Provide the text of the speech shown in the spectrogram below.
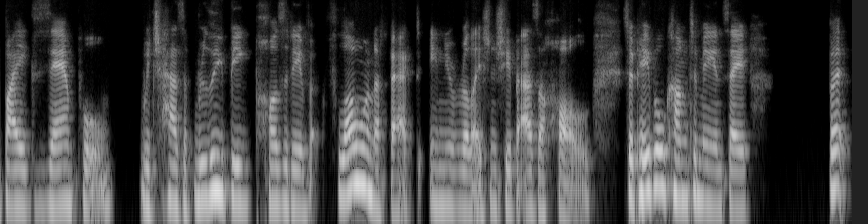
by example which has a really big positive flow on effect in your relationship as a whole. So people come to me and say, but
